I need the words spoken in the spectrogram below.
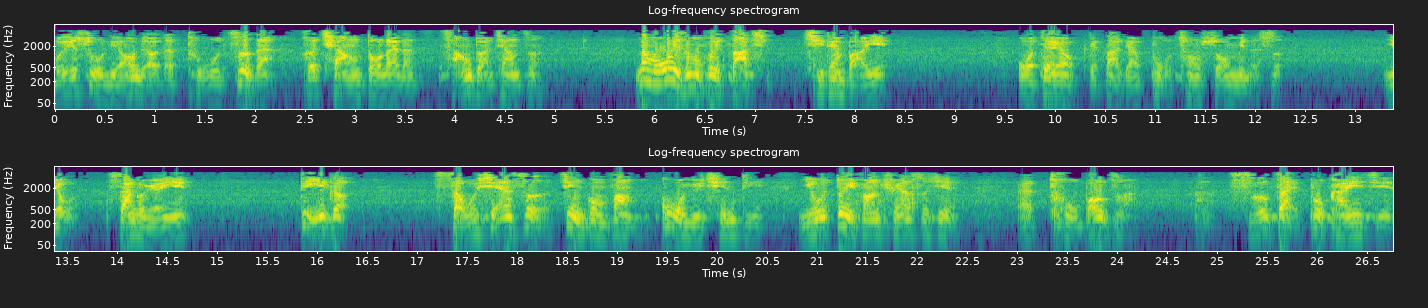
为数寥寥的土制的和抢夺来的长短枪支。那么，为什么会打七七天八夜？我这要给大家补充说明的是，有三个原因。第一个，首先是进攻方过于轻敌，因为对方全是些呃土包子。实在不堪一击，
